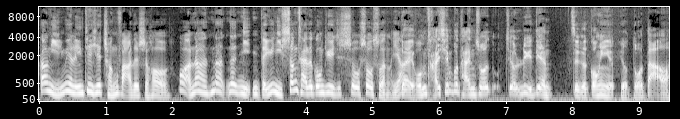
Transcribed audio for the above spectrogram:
当你面临这些惩罚的时候，哇！那那那你你等于你生财的工具就受受损了呀。对，我们还先不谈说就绿电。这个供应有多大哦？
